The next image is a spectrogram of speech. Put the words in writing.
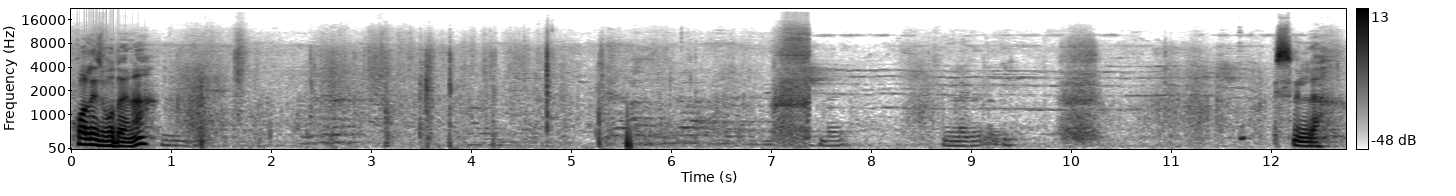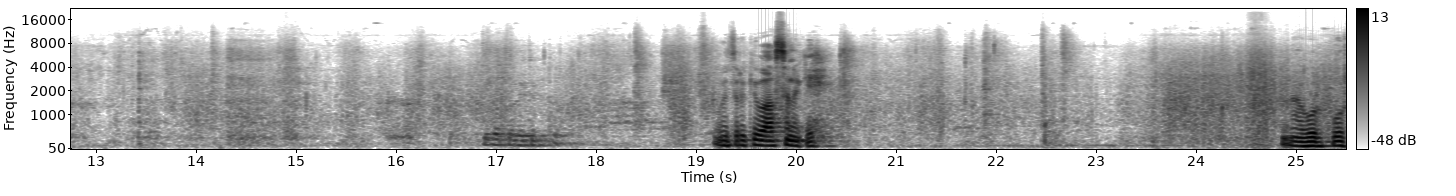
কলেজ বোধ হয় না? ভিতরে কেউ আছে নাকি? নাগরপুর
